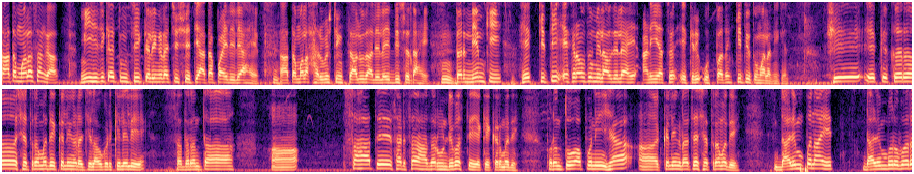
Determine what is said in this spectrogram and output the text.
आता मला सांगा मी ही जी काही तुमची कलिंगडाची शेती आता पाहिलेली आहे आता मला हार्वेस्टिंग चालू झालेलं आहे दिसत आहे. तर नेमकी हे किती एकरावर तुम्ही लावलेलं आहे आणि याचं एकरी उत्पादन किती तुम्हाला निघेल? ही एक एकर क्षेत्रामध्ये कलिंगडाची लागवड केलेली आहे. साधारणतः सहा ते साडेसहा हजार हुंडी बसते एक एकरमध्ये. परंतु आपण ह्या कलिंगडाच्या क्षेत्रामध्ये डाळिंब पण आहेत डाळिंबरोबर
